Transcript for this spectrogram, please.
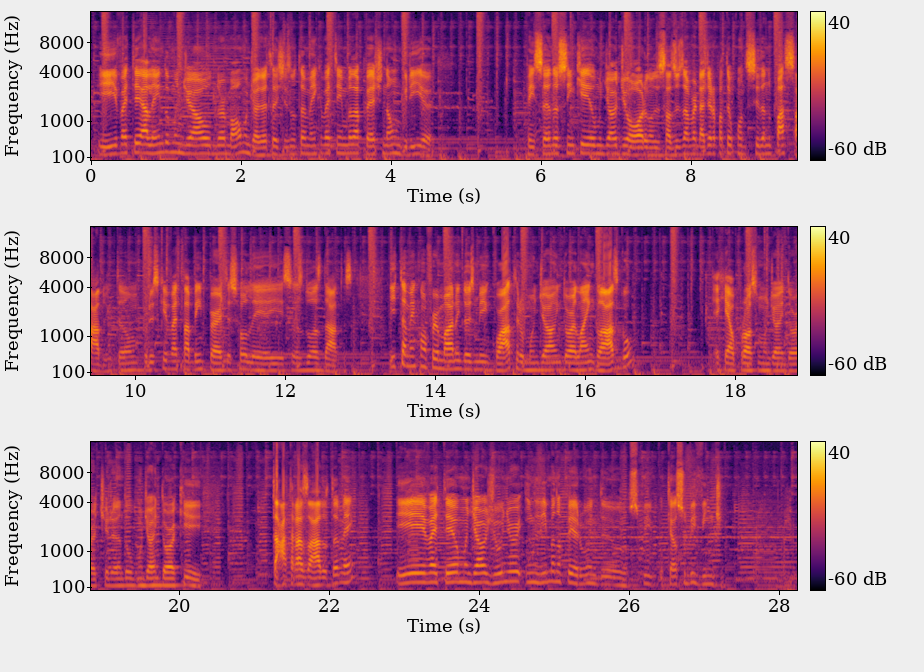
E vai ter, além do Mundial normal, o Mundial de Atletismo também, que vai ter em Budapeste, na Hungria. Pensando assim que o Mundial de Oregon dos Estados Unidos, na verdade, era para ter acontecido ano passado. Então, por isso que vai estar tá bem perto esse rolê aí, essas duas datas. E também confirmaram em 2004 o Mundial Indoor lá em Glasgow. Que é o próximo Mundial Indoor, tirando o Mundial Indoor que tá atrasado também. E vai ter o Mundial Júnior em Lima, no Peru, que é o Sub-20.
